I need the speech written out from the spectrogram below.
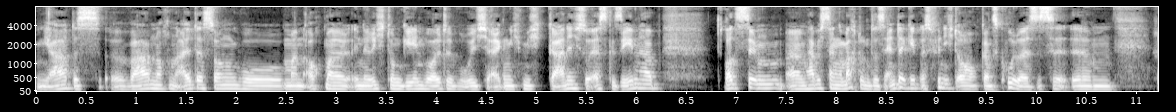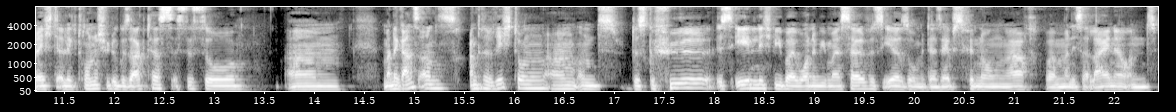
ja, das äh, war noch ein alter Song, wo man auch mal in eine Richtung gehen wollte, wo ich eigentlich mich gar nicht so erst gesehen habe. Trotzdem ähm, habe ich es dann gemacht und das Endergebnis finde ich doch auch ganz cool, weil es ist ähm, recht elektronisch, wie du gesagt hast. Es ist so ähm, mal eine ganz andere Richtung ähm, und das Gefühl ist ähnlich wie bei Wanna Be Myself, ist eher so mit der Selbstfindung, ach, weil man ist alleine und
